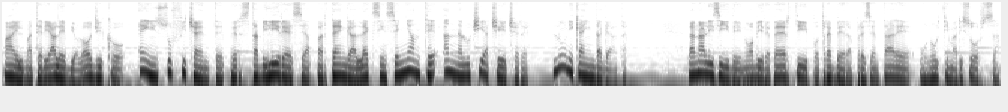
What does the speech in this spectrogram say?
ma il materiale biologico è insufficiente per stabilire se appartenga all'ex insegnante Anna Lucia Cecere, l'unica indagata. L'analisi dei nuovi reperti potrebbe rappresentare un'ultima risorsa.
